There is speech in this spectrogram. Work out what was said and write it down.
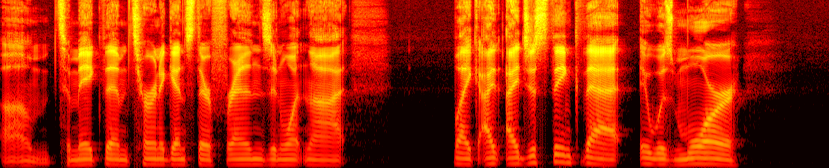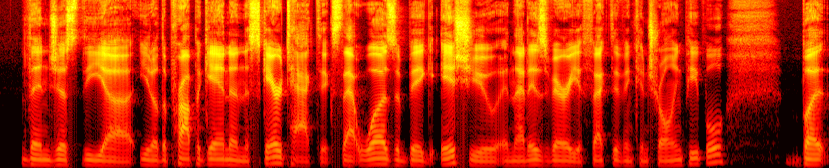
um, to make them turn against their friends and whatnot. like I I just think that it was more than just the uh, you know the propaganda and the scare tactics. That was a big issue and that is very effective in controlling people. But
